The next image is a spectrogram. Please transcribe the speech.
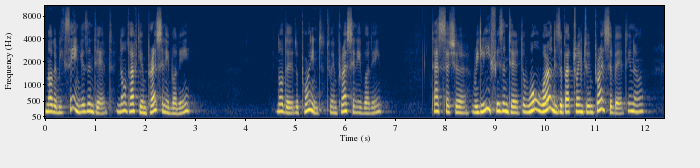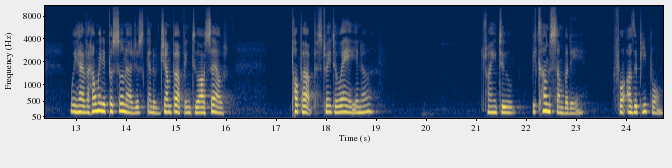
Not a big thing, isn't it? Not have to impress anybody. Not the, the point to impress anybody. That's such a relief, isn't it? The whole world is about trying to impress a bit, you know. We have how many persona just kind of jump up into ourselves, pop up straight away, you know. Trying to become somebody for other people.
